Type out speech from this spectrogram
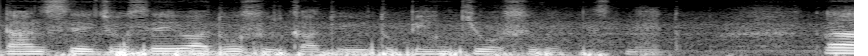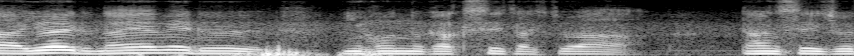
男性女性はどうするかというと勉強するんですねと。だいわゆる悩める日本の学生たちは男性女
